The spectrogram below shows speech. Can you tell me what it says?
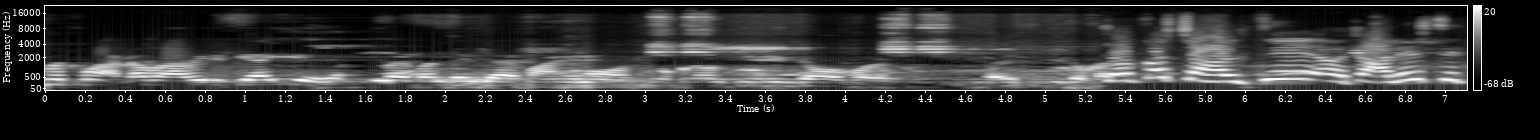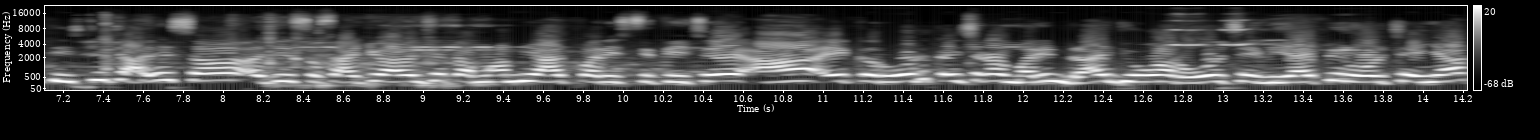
બસમાં આગળ આવી રીતે આવીએ એક્ટિવા બંધ થઈ જાય પાણીમાં. છોકરાઓને ચોરી જવો પડે. ચોક્કસ ચાલતી ચાલીસથી ત્રીસથી ચાલીસ જે સોસાયટીઓ આવેલ છે તમામની આ જ પરિસ્થિતિ છે. આ એક રોડ કહી શકાય મરીન ડ્રાઈવ જેવો રોડ છે વીઆઈપી રોડ છે અહીંયા.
